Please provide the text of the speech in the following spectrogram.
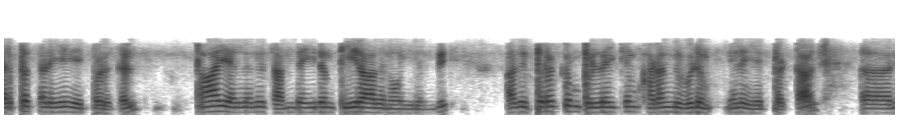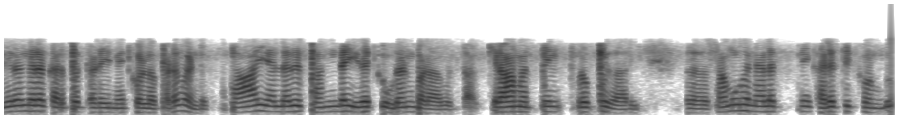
கற்பத்தடையை ஏற்படுத்தல் தாய் அல்லது தந்தையிடம் தீராத நோயிலிருந்து அது பிறக்கும் பிள்ளைக்கும் கடந்து விடும் நிலை ஏற்பட்டால் நிரந்தர கற்பத்தடை மேற்கொள்ளப்பட வேண்டும். தாய் அல்லது தந்தை இதற்கு உடன்படாவிட்டால் கிராமத்தின் பொறுப்புதாரி சமூக நலத்தை கருத்தில் கொண்டு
